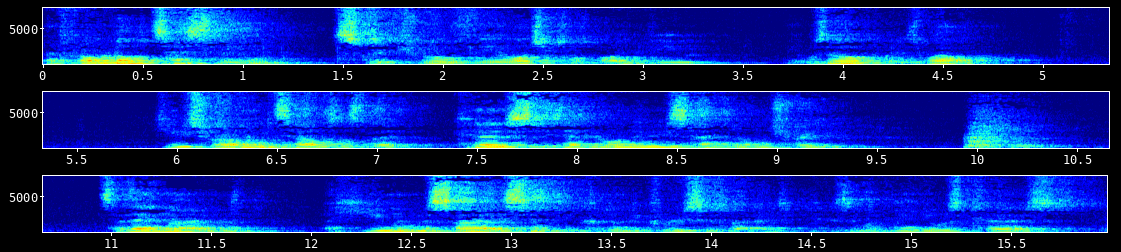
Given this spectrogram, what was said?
And from an Old Testament, scriptural, theological point of view, it was awkward as well. Deuteronomy tells us that cursed is everyone who is hanged on a tree. To their mind, a human Messiah simply couldn't be crucified because it would mean he was cursed.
